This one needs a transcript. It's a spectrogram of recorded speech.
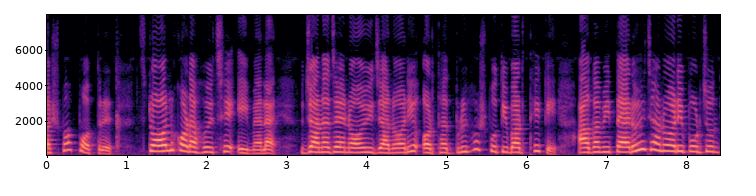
আসবাবপত্রের স্টল করা হয়েছে এই মেলায়। জানা যায়, নয়ই জানুয়ারি, অর্থাৎ বৃহস্পতিবার থেকে আগামী তেরোই জানুয়ারি পর্যন্ত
